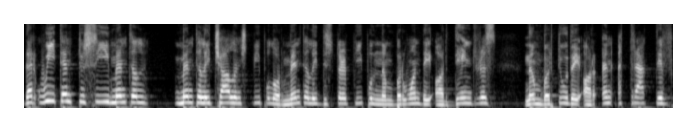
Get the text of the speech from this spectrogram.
That we tend to see mental, mentally challenged people or mentally disturbed people. Number one, they are dangerous. Number two, they are unattractive.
